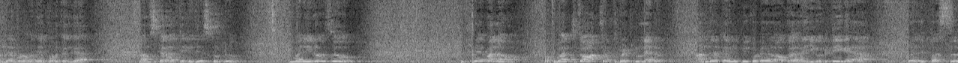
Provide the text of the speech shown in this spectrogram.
అందరు కూడా హృదయపూర్వకంగా నమస్కారాలు తెలియజేసుకుంటూ మరి ఈరోజు ఇప్పుడే మనం ఒక మంచి కాన్సెప్ట్ పెట్టుకున్నారు. అందరూ కలిపి కూడా ఒక యూనిటీగా ప్రతి బస్సు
